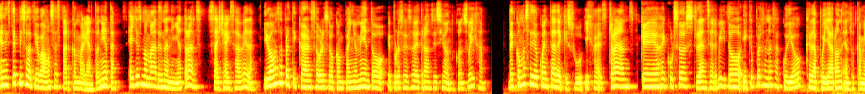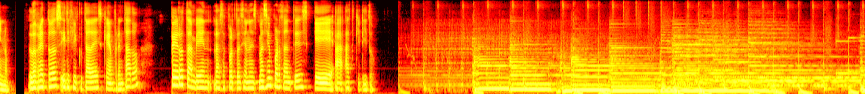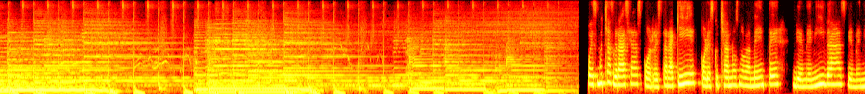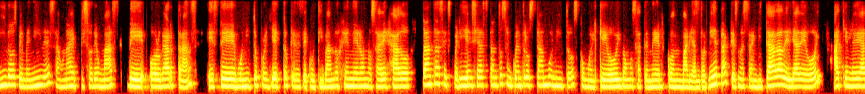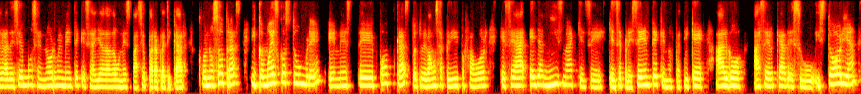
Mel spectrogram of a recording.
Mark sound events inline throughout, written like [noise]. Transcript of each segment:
En este episodio vamos a estar con María Antonieta. Ella es mamá de una niña trans, Sasha Isabela, y vamos a platicar sobre su acompañamiento y proceso de transición con su hija. De cómo se dio cuenta de que su hija es trans, qué recursos le han servido y qué personas acudió que le apoyaron en su camino. Los retos y dificultades que ha enfrentado, pero también las aportaciones más importantes que ha adquirido. Pues muchas gracias por estar aquí, por escucharnos nuevamente. Bienvenidas, bienvenidos, bienvenides a un episodio más de Orgar Trans, este bonito proyecto que desde Cultivando Género nos ha dejado tantas experiencias, tantos encuentros tan bonitos como el que hoy vamos a tener con María Antonieta, que es nuestra invitada del día de hoy a quien le agradecemos enormemente que se haya dado un espacio para platicar con nosotras. Y como es costumbre en este podcast, pues le vamos a pedir, por favor, que sea ella misma quien se, quien se presente, que nos platique algo acerca de su historia.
